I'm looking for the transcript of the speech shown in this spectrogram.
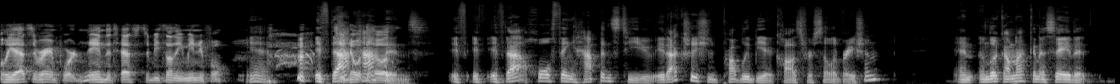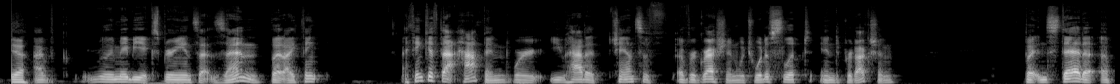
Oh yeah, that's very important. Name the test to be something meaningful. Yeah. If that know what the hell- happens, if, if, if that whole thing happens to you, it actually should probably be a cause for celebration. And, and look, I'm not going to say that Yeah. I've really maybe experienced that Zen, but I think, I think if that happened where you had a chance of, of regression, which would have slipped into production, but instead a, a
